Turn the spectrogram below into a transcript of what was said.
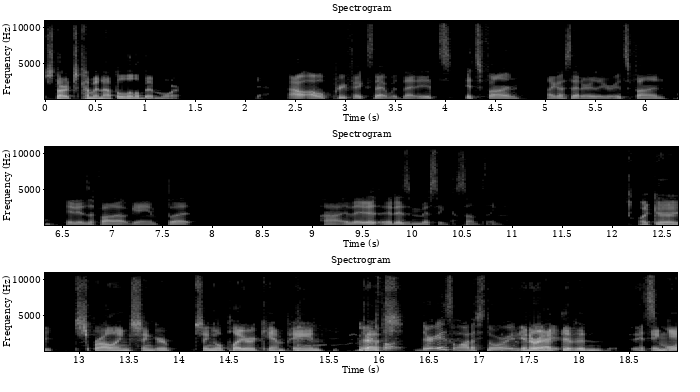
starts coming up a little bit more. I'll, I'll prefix that with that. It's it's fun. Like I said earlier, it's fun. It is a Fallout game, but uh, it, it is missing something. Like a sprawling singer single player campaign There's a, there is a lot of story. but it- interactive and it's engaging.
